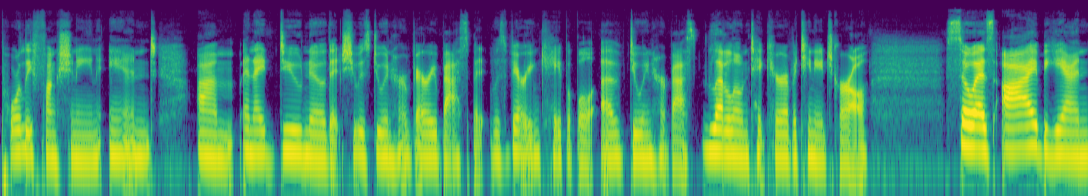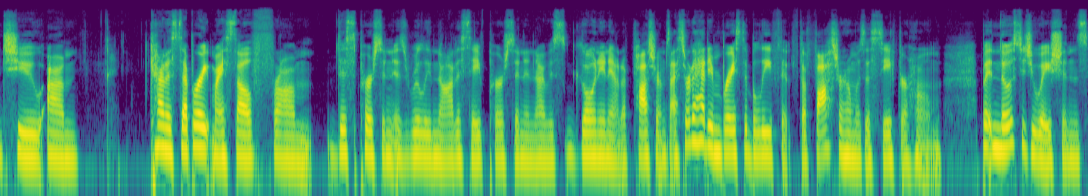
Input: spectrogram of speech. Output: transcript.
poorly functioning. And, um, and I do know that she was doing her very best, but was very incapable of doing her best, let alone take care of a teenage girl. So as I began to, um, kind of separate myself from this person is really not a safe person and I was going in and out of foster homes. I sort of had to embrace the belief that the foster home was a safer home. But in those situations,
